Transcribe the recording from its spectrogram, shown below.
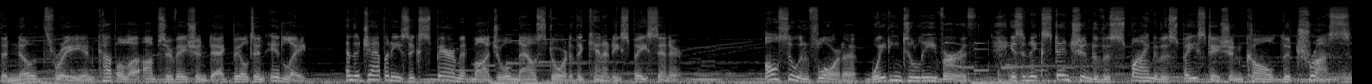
the Node 3 and Cupola observation deck built in Italy, and the Japanese experiment module now stored at the Kennedy Space Center. Also in Florida, waiting to leave Earth, is an extension to the spine of the space station called the Truss.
